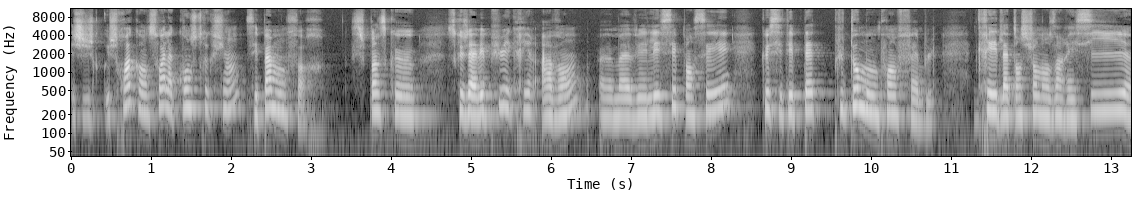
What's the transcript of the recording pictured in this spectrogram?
Je, crois qu'en soi la construction c'est pas mon fort. Je pense que ce que j'avais pu écrire avant euh, m'avait laissé penser que c'était peut-être plutôt mon point faible créer de la tension dans un récit, euh,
